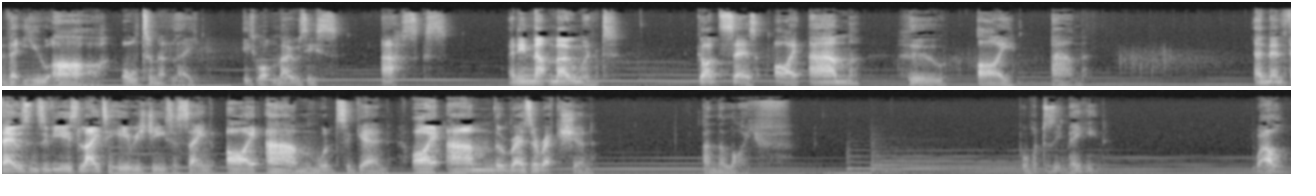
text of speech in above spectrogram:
that you are? Ultimately, is what Moses asks. And in that moment, God says, I am who I am. And then thousands of years later, here is Jesus saying, I am once again. I am the resurrection and the life. But what does it mean? Well,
